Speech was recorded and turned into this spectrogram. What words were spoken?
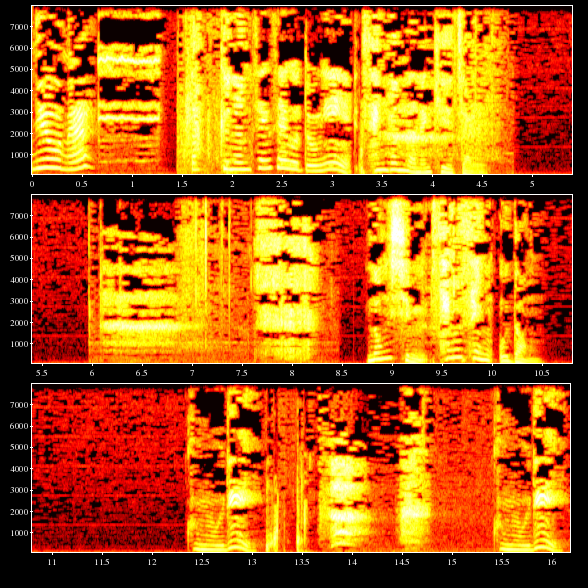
눈이 오네. 따끈한 생생우동이 생각나는 계절. 농심 생생우동. 국물이 국물이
